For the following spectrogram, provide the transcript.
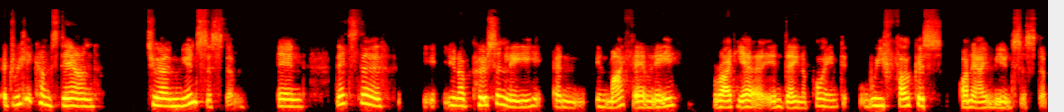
It really comes down to our immune system. And that's the, you know, personally and in my family, right here in Dana Point, we focus on our immune system.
